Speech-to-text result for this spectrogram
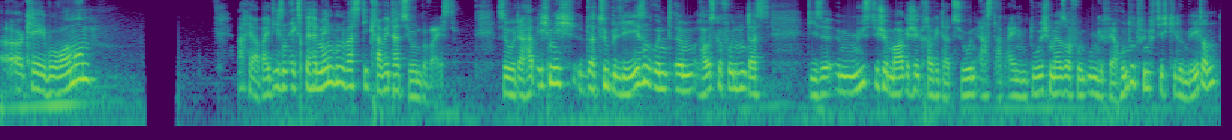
Okay, wo waren wir? Ach ja, bei diesen Experimenten, was die Gravitation beweist. So, da habe ich mich dazu belesen und herausgefunden, ähm, dass diese mystische magische Gravitation erst ab einem Durchmesser von ungefähr 150 Kilometern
